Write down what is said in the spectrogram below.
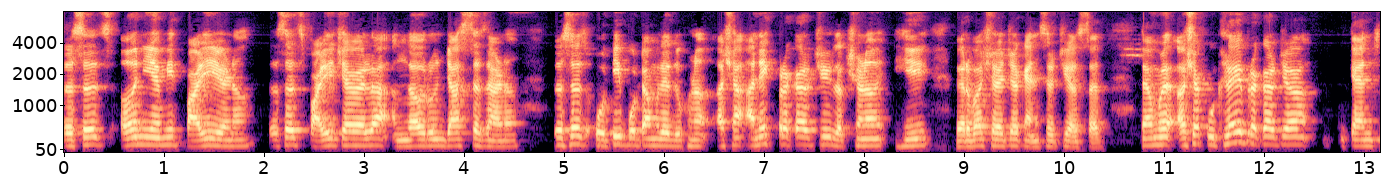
तसंच अनियमित पाळी येणं तसंच पाळीच्या वेळेला अंगावरून जास्त जाणं तसंच ओटी पोटामध्ये दुखणं अशा अनेक प्रकारची लक्षणं ही गर्भाशयाच्या कॅन्सरची असतात. त्यामुळे अशा कुठल्याही प्रकारच्या कॅन्स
